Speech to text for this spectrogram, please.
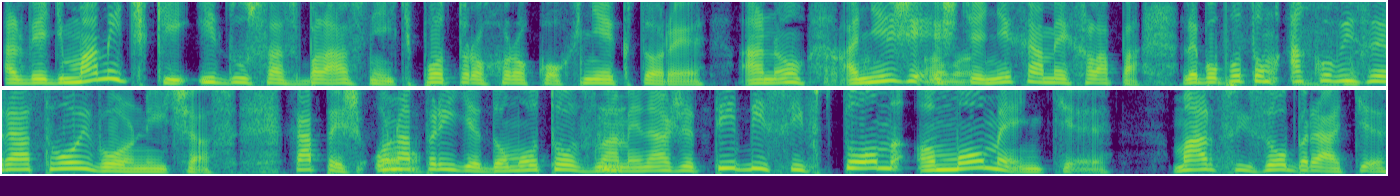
ale veď mamičky idú sa zblázniť po troch rokoch niektoré, áno, a nie, že ešte necháme chlapa, lebo potom ako vyzerá tvoj voľný čas. Chápeš, ona príde domov, to znamená, že ty by si v tom momente Mal si zobrať e, e,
